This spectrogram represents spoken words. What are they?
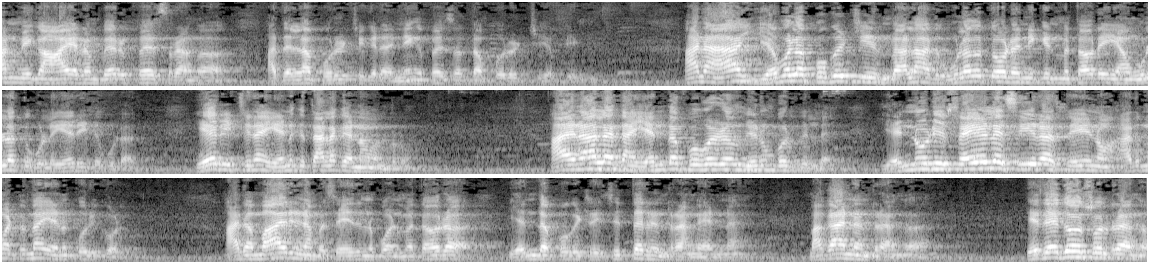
ஆன்மீகம் ஆயிரம் பேர் பேசுகிறாங்க அதெல்லாம் புரட்சி கிடையாது. நீங்கள் பேசுறது தான் புரட்சி அப்படின்னு. ஆனால் எவ்வளோ புகழ்ச்சி இருந்தாலும் அது உலகத்தோட நிற்கணுமே தவிர என் உள்ளத்துக்குள்ளே ஏறிடக்கூடாது ஏறிச்சுன்னா எனக்கு தலைக்கணம் வந்துடும் அதனால் நான் எந்த புகழும் விரும்புறதில்லை. என்னுடைய செயலை சீராக செய்யணும். அது மட்டும்தான் எனக்கு குறிக்கோள். அதை மாதிரி நம்ம செய்துன்னு போகணுமே தவிர எந்த புகழ்ச்சி சித்தர்ன்றாங்க என்ன? மகான்ன்றாங்க எதேதோ சொல்கிறாங்க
